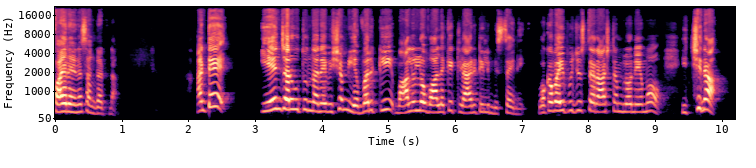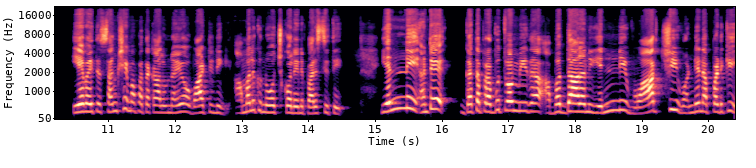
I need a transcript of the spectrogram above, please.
ఫైర్ అయిన సంఘటన. అంటే ఏం జరుగుతుందనే విషయం ఎవరికి వాళ్ళలో వాళ్ళకి క్లారిటీలు మిస్ అయినాయి. ఒకవైపు చూస్తే రాష్ట్రంలోనేమో ఇచ్చిన ఏవైతే సంక్షేమ పథకాలు ఉన్నాయో వాటిని అమలుకు నోచుకోలేని పరిస్థితి. ఎన్ని అంటే గత ప్రభుత్వం మీద అబద్ధాలను ఎన్ని వార్చి వండినప్పటికీ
